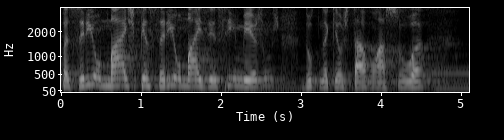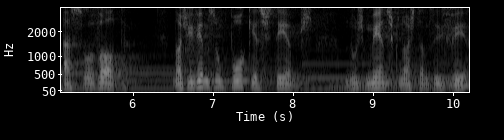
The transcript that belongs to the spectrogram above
passariam mais, pensariam mais em si mesmos do que naqueles que estavam à sua, à sua volta. Nós vivemos um pouco esses tempos, nos momentos que nós estamos a viver.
